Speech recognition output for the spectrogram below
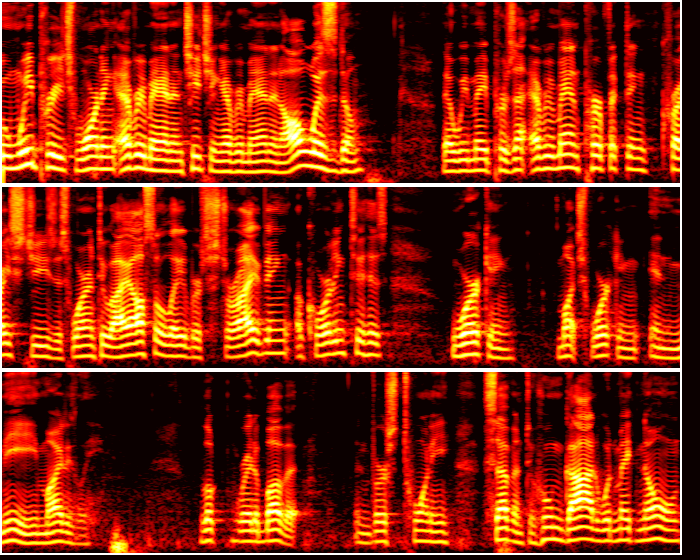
Whom we preach, warning every man and teaching every man in all wisdom, that we may present every man perfect in Christ Jesus, whereunto I also labor, striving according to his working, much working in me mightily. Look right above it in verse 27 To whom God would make known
